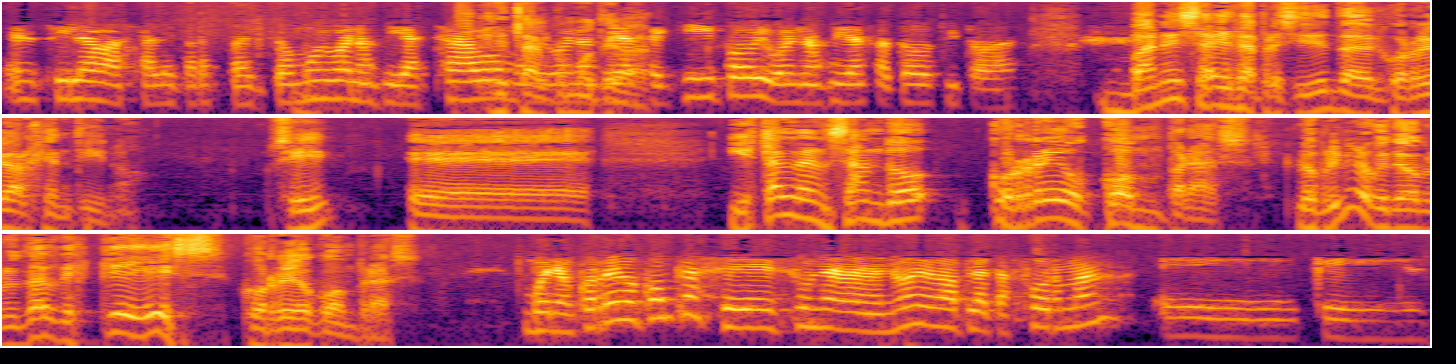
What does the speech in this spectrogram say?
en sílabas sale perfecto. Muy buenos días, Chavo. Muy buenos días, equipo, y buenos días a todos y todas. Vanessa es la presidenta del Correo Argentino, ¿sí? Eh, y están lanzando Correo Compras. Lo primero que tengo que preguntarte es qué es Correo Compras. Bueno, Correo Compras es una nueva plataforma eh, que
